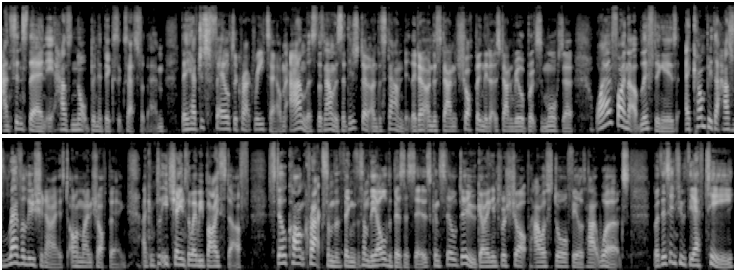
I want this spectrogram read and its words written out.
And since then, it has not been a big success for them. They have just failed to crack retail. And analysts, there's analysts that they just don't understand it. They don't understand shopping. They don't understand real bricks and mortar. Why I find that uplifting is a company that has revolutionized online shopping and completely changed the way we buy stuff still can't crack some of the things that some of the older businesses can still do, going into a shop, how a store feels, how it works. But this interview with the FT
